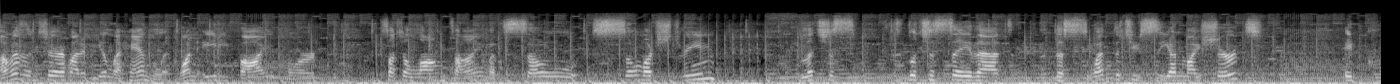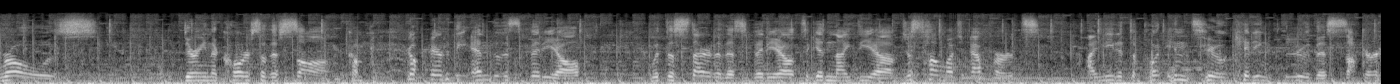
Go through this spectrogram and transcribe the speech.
I wasn't sure if I'd be able to handle it. 185 for such a long time, but so, so much stream. Let's just, let's just say that the sweat that you see on my shirt it grows during the course of this song. compare the end of this video with the start of this video to get an idea of just how much effort I needed to put into getting through this sucker.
